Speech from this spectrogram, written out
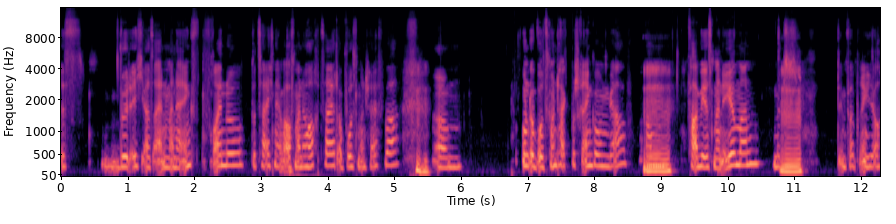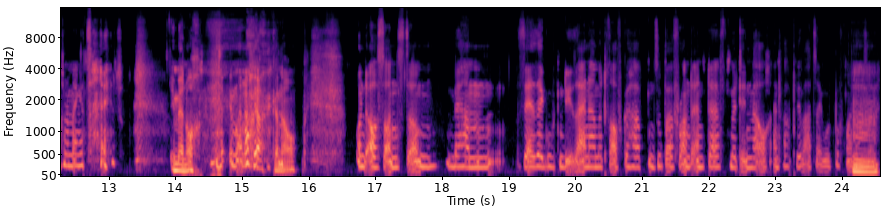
ist, würde ich als einen meiner engsten Freunde bezeichnen. Er war auf meiner Hochzeit, obwohl es mein Chef war. ähm, und obwohl es Kontaktbeschränkungen gab. Ähm, mhm. Fabi ist mein Ehemann, mit mhm. dem verbringe ich auch eine Menge Zeit. Immer noch. Immer noch. Ja, genau. Und auch sonst, ähm, wir haben sehr, sehr guten Designer mit drauf gehabt, einen super Frontend-Dev, mit denen wir auch einfach privat sehr gut befreundet mhm. sind.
